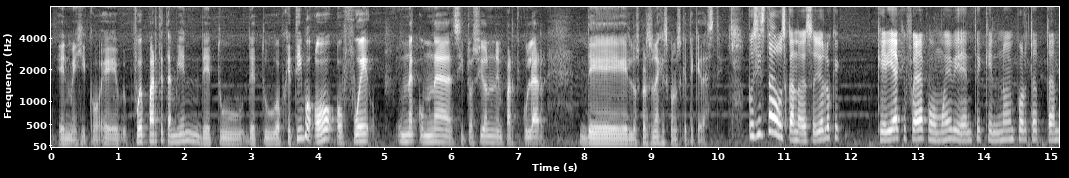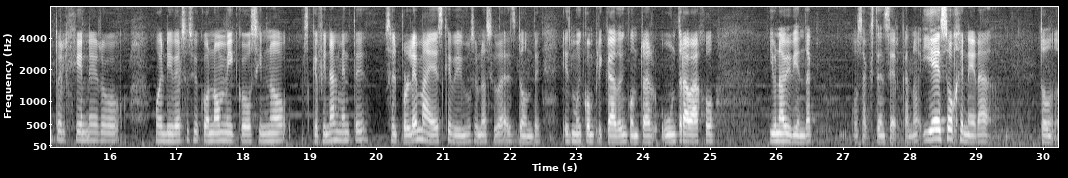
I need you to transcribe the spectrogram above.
en México. Eh, ¿Fue parte también de tu, de tu objetivo o, fue una, una situación en particular de los personajes con los que te quedaste? Pues sí estaba buscando eso. Yo lo que quería que fuera como muy evidente que no importa tanto el género o el nivel socioeconómico, sino pues, que finalmente el problema es que vivimos en unas ciudades donde es muy complicado encontrar un trabajo y una vivienda, o sea, que estén cerca, ¿no? Y eso genera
